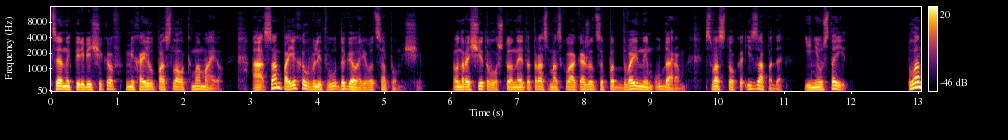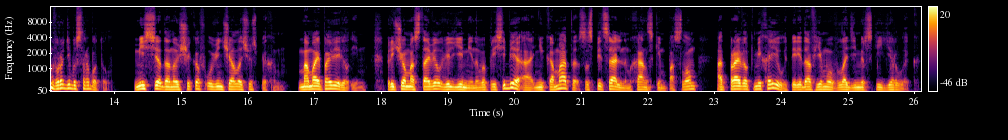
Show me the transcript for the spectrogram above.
Ценных перебежчиков Михаил послал к Мамаю, а сам поехал в Литву договариваться о помощи. Он рассчитывал, что на этот раз Москва окажется под двойным ударом с востока и запада и не устоит. План вроде бы сработал. Миссия доносчиков увенчалась успехом. Мамай поверил им, причем оставил Вильяминова при себе, а Никомата со специальным ханским послом отправил к Михаилу, передав ему Владимирский ярлык.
